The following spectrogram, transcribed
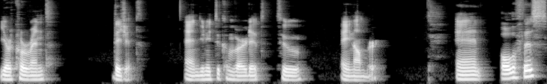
your current digit. And you need to convert it to a number. And all of this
